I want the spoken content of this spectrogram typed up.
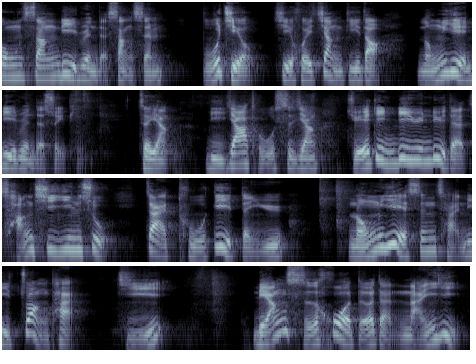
工商利润的上升，不久即会降低到农业利润的水平。这样，李嘉图是将决定利润率的长期因素。在土地等于农业生产力状态及粮食获得的难易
